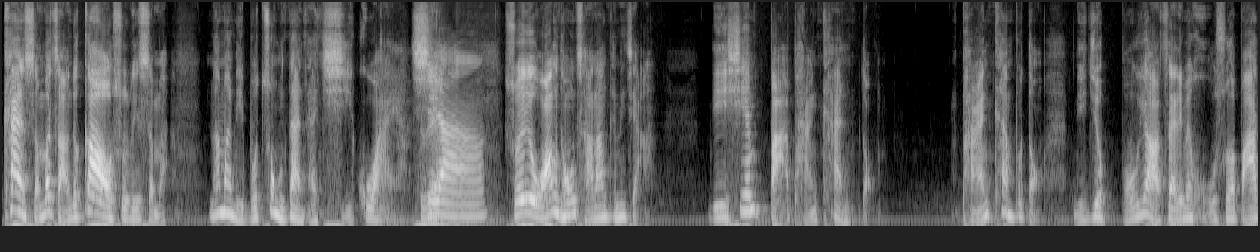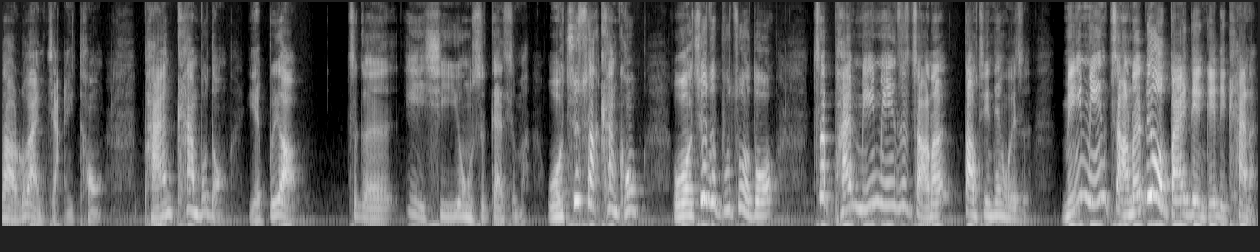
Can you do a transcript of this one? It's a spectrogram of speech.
看什么涨就告诉你什么。那么你不中弹才奇怪呀，是是？啊，所以王彤常常跟你讲，你先把盘看懂，盘看不懂你就不要在那边胡说八道乱讲一通。盘看不懂也不要这个意气用事干什么？我就是要看空，我就是不做多。这盘明明是涨了，到今天为止明明涨了六百点给你看了，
